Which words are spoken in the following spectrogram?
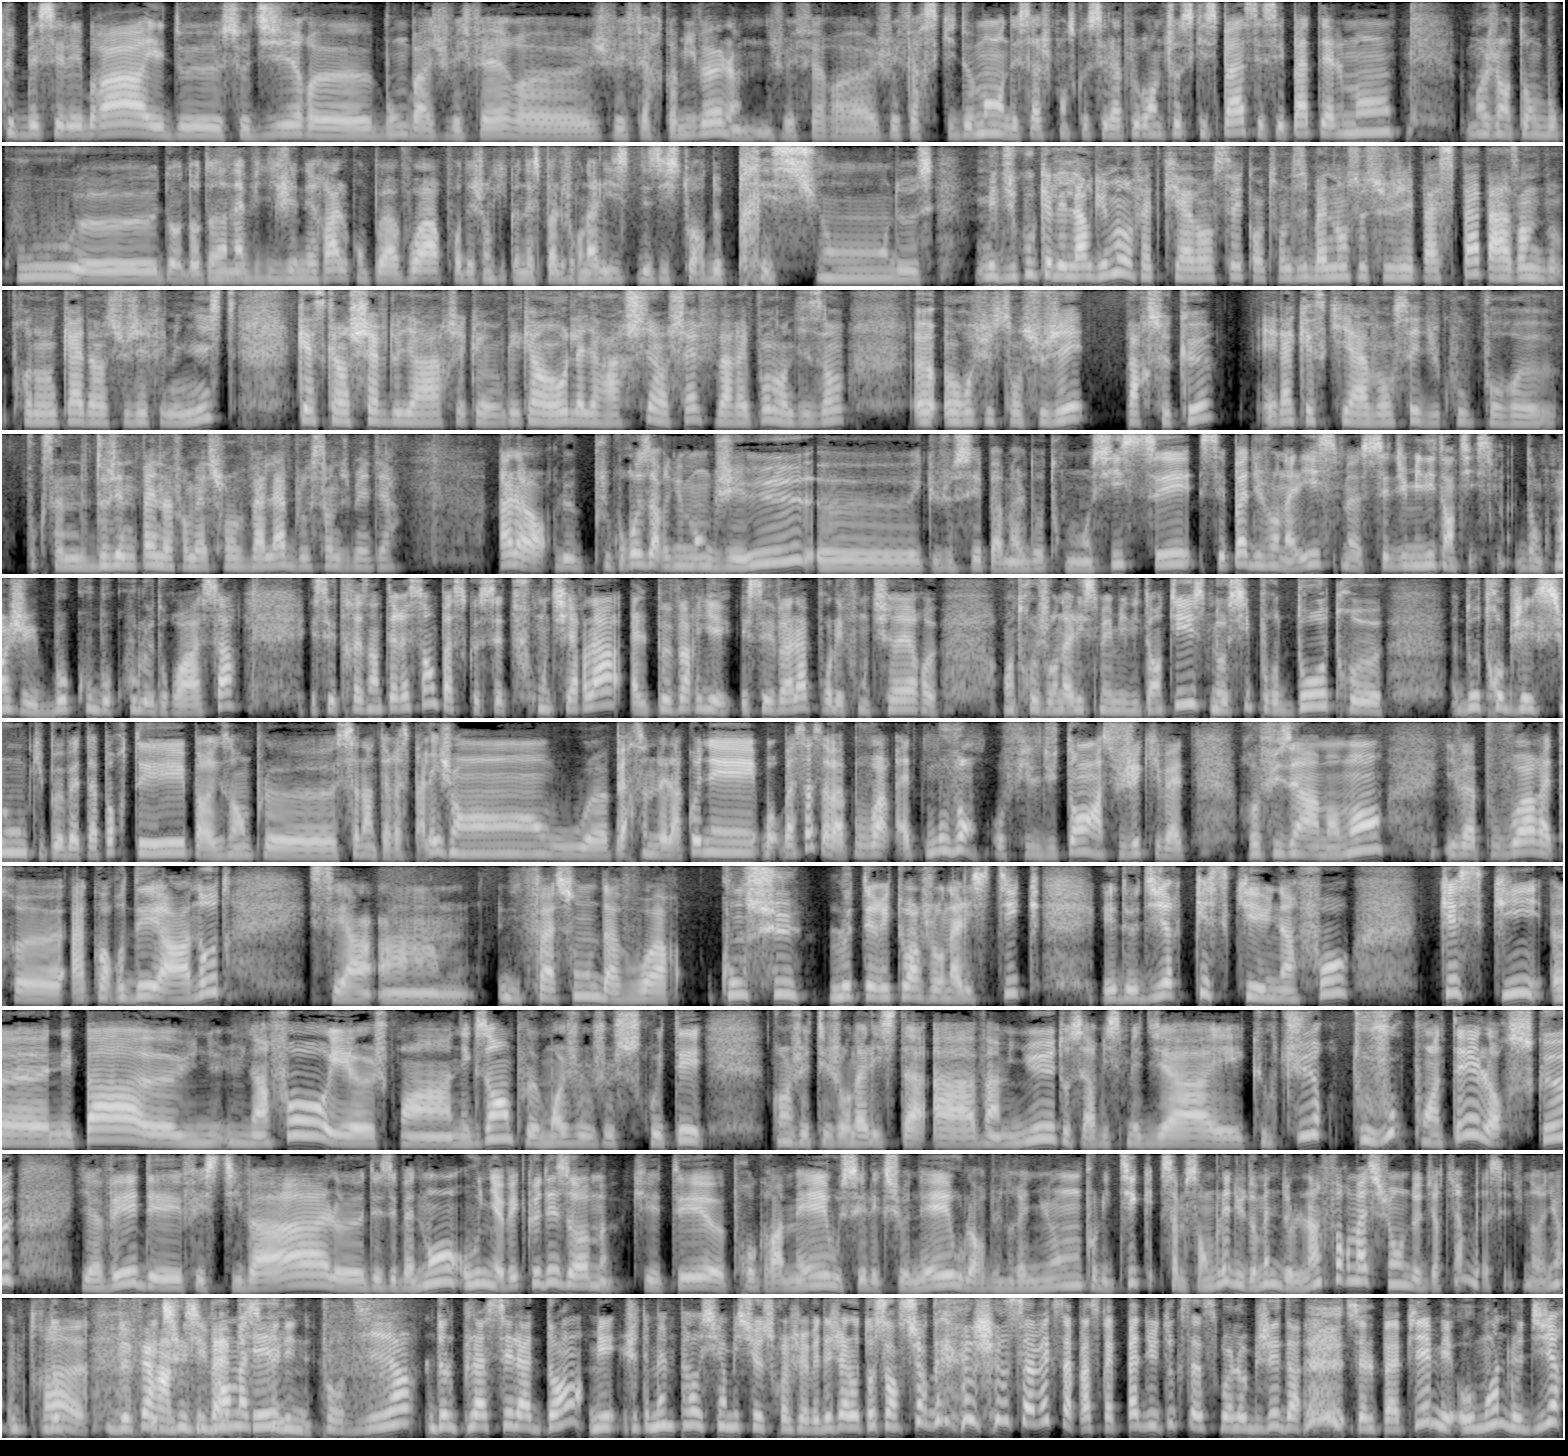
que de baisser les bras et de se dire euh, bon bah je vais faire euh, je vais faire comme ils veulent. Je vais faire euh, je vais faire ce qu'ils demandent. Et ça je pense que c'est la plus grande chose qui se passe. Et c'est pas tellement moi j'entends beaucoup dans, un avis général qu'on peut avoir pour des gens qui connaissent pas le journalisme des histoires de pression de mais du coup quel est l'argument en fait qui est avancé quand on dit bah non ce sujet passe pas? Par exemple prenons le cas d'un sujet féministe. Qu'est-ce qu'un chef de hiérarchie quelqu'un en haut de la hiérarchie un chef va répondre en disant on refuse ton sujet parce que et là, qu'est-ce qui a avancé du coup pour, pour que ça ne devienne pas une information valable au sein du média alors, le plus gros argument que j'ai eu, euh, et que je sais pas mal d'autres ont aussi, c'est c'est pas du journalisme, c'est du militantisme. Donc moi, j'ai eu beaucoup, beaucoup le droit à ça. Et c'est très intéressant parce que cette frontière-là, elle peut varier. Et c'est valable pour les frontières euh, entre journalisme et militantisme, mais aussi pour d'autres euh, objections qui peuvent être apportées. Par exemple, ça n'intéresse pas les gens, ou personne ne la connaît. Bon, bah ça, ça va pouvoir être mouvant au fil du temps. Un sujet qui va être refusé à un moment, il va pouvoir être accordé à un autre. C'est un, une façon d'avoir conçu le territoire journalistique et de dire qu'est-ce qui est une info, qu'est-ce qui euh, n'est pas euh, une, info? Et euh, je prends un exemple. Moi, je, souhaitais, quand j'étais journaliste à, 20 minutes, au service médias et culture, toujours pointer lorsque il y avait des festivals, des événements où il n'y avait que des hommes qui étaient programmés ou sélectionnés ou lors d'une réunion politique. Ça me semblait du domaine de l'information, de dire tiens, bah, c'est une réunion ultra de faire exclusivement masculine pour dire de le placer là-dedans. Mais j'étais même pas aussi ambitieuse. Je crois que j'avais déjà l'autocensure. je savais que ça passerait pas du tout que ça soit l'objet d'un seul papier, mais au moins de le dire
